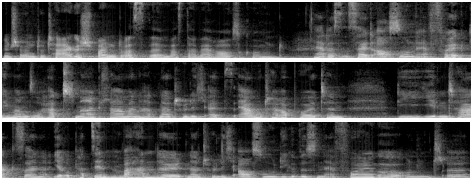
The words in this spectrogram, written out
bin schon total gespannt, was, äh, was dabei rauskommt. Ja, das ist halt auch so ein Erfolg, den man so hat. Ne? Klar, man hat natürlich als Ergotherapeutin, die jeden Tag seine, ihre Patienten behandelt, natürlich auch so die gewissen Erfolge und äh,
